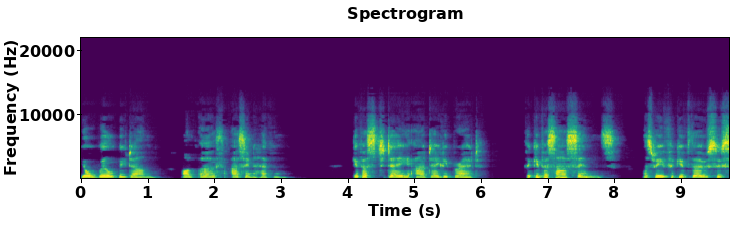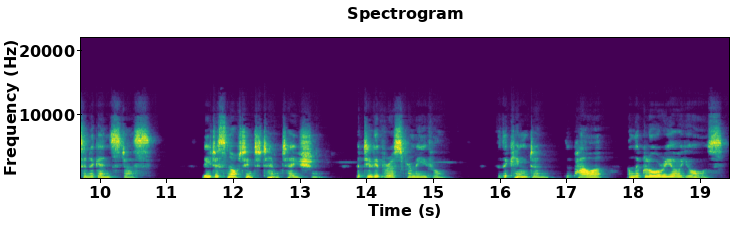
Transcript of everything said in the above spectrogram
your will be done, on earth as in heaven. Give us today our daily bread. Forgive us our sins, as we forgive those who sin against us. Lead us not into temptation, but deliver us from evil. For the kingdom, the power, and the glory are yours,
